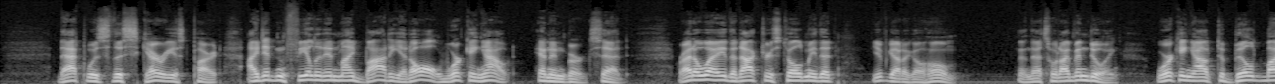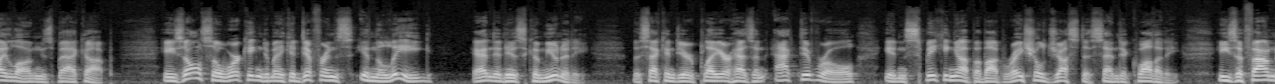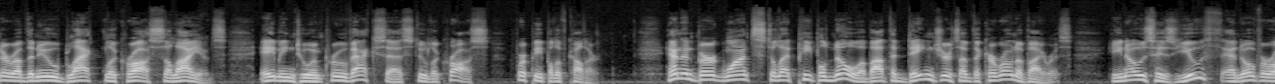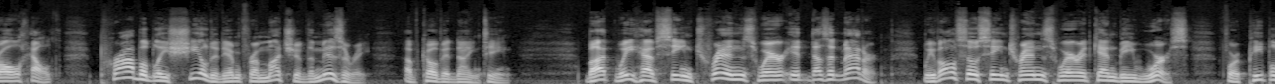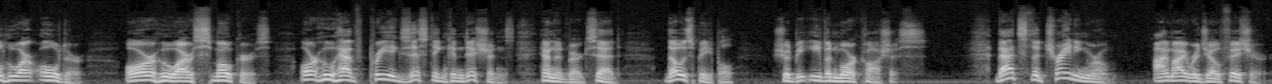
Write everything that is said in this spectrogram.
That was the scariest part. I didn't feel it in my body at all working out, Heningburg said. Right away, the doctors told me that you've got to go home. And that's what I've been doing, working out to build my lungs back up. He's also working to make a difference in the league and in his community. The second year player has an active role in speaking up about racial justice and equality. He's a founder of the new Black Lacrosse Alliance, aiming to improve access to lacrosse for people of color. Heningburg wants to let people know about the dangers of the coronavirus. He knows his youth and overall health probably shielded him from much of the misery of COVID 19. But we have seen trends where it doesn't matter. We've also seen trends where it can be worse for people who are older, or who are smokers, or who have pre existing conditions, Heningburg said. Those people should be even more cautious. That's the training room. I'm Ira Joe Fisher.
